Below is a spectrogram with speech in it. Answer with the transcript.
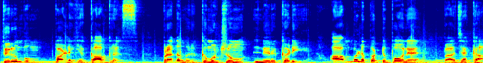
திரும்பும் பழைய காங்கிரஸ். பிரதமருக்கு முற்றும் நெருக்கடி. அம்பலப்பட்டு போன பாஜக.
